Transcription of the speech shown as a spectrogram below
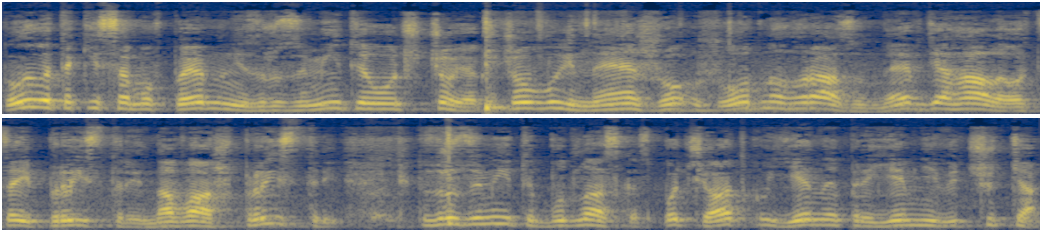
коли ви такі самовпевнені, зрозумійте от що, якщо ви не жо- жодного разу не вдягали оцей пристрій на ваш пристрій, то зрозумійте, будь ласка, спочатку є неприємні відчуття.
